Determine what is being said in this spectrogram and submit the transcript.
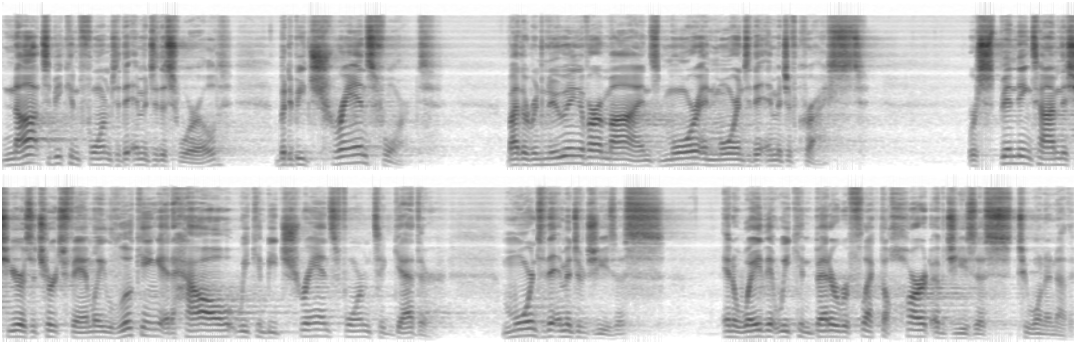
not to be conformed to the image of this world, but to be transformed by the renewing of our minds more and more into the image of Christ. We're spending time this year as a church family looking at how we can be transformed together more into the image of Jesus in a way that we can better reflect the heart of Jesus to one another.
